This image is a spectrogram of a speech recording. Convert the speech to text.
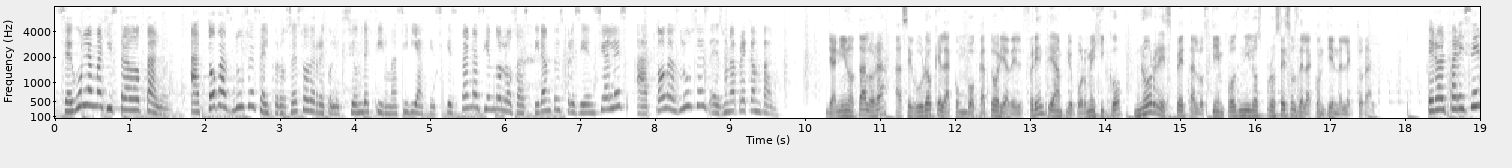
Según la magistrada Tálora, a todas luces el proceso de recolección de firmas y viajes que están haciendo los aspirantes presidenciales, a todas luces es una precampaña. Yanino Tálora aseguró que la convocatoria del Frente Amplio por México no respeta los tiempos ni los procesos de la contienda electoral. Pero al parecer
